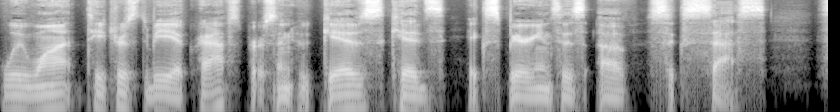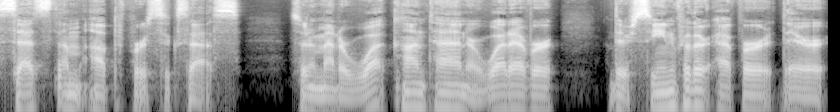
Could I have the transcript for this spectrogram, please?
We want teachers to be a craftsperson who gives kids experiences of success, sets them up for success. So no matter what content or whatever, they're seen for their effort. They're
